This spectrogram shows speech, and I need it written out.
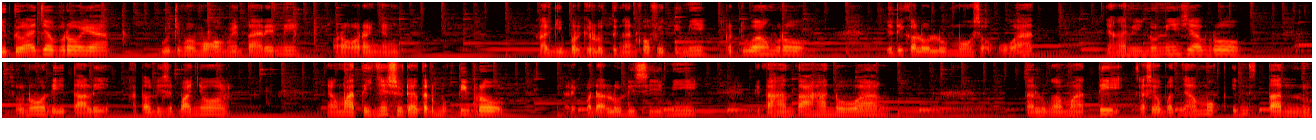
Itu aja bro ya. Gue cuma mau komentarin nih orang-orang yang lagi bergelut dengan covid ini berjuang bro. Jadi kalau lu mau sok kuat jangan di Indonesia bro. Sono di Itali atau di Spanyol. Yang matinya sudah terbukti bro daripada lu di sini ditahan-tahan doang. Ntar lu nggak mati kasih obat nyamuk instan lu.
